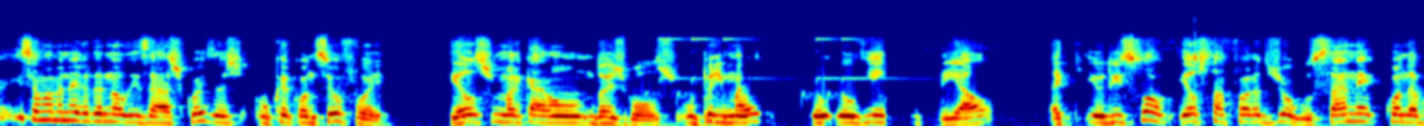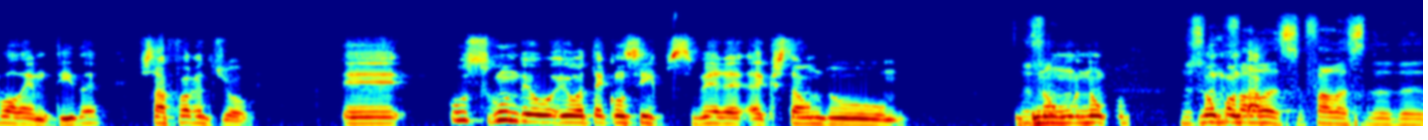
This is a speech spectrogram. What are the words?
Isso é uma maneira de analisar as coisas. O que aconteceu foi, eles marcaram dois golos. O primeiro, eu, eu vi em real, eu disse logo, ele está fora de jogo. O Sané, quando a bola é metida, está fora de jogo. Eh, o segundo, eu, eu até consigo perceber a, questão do. No não, segundo, não, no segundo fala-se fala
